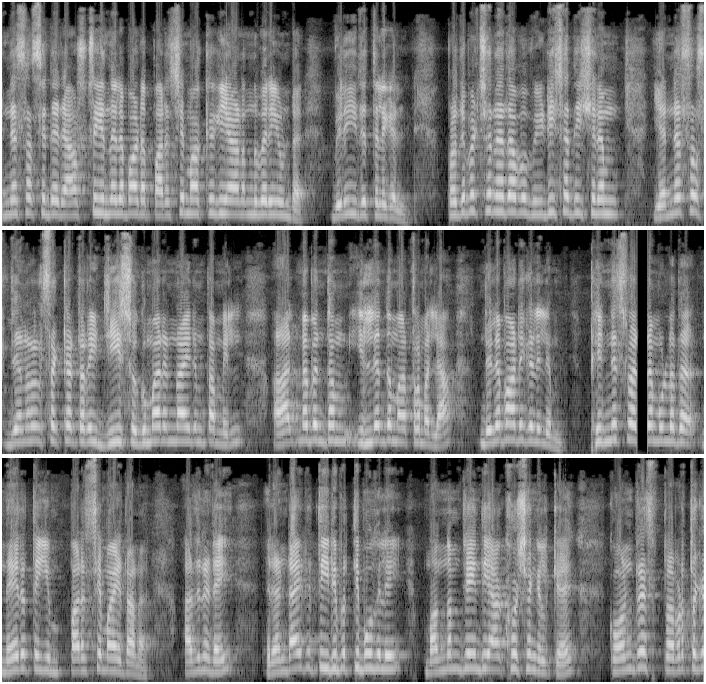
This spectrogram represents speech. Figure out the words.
എൻ എസ് എസിന്റെ രാഷ്ട്രീയ നിലപാട് പരസ്യമാക്കുകയാണെന്ന് വരെയുണ്ട് വിലയിരുത്തലുകൾ. പ്രതിപക്ഷ നേതാവ് വി ഡി സതീശനും N S S general secretary G Sukumaran നായരും തമ്മിൽ ആത്മബന്ധം ഇല്ലെന്ന് മാത്രമല്ല നിലപാടുകളിലും ഭിന്നസ്വരമുള്ളത് നേരത്തെയും പരസ്യമായതാണ്. അതിനിടെ രണ്ടായിരത്തി ഇരുപത്തി മൂന്നിലെ മന്നം ജയന്തി ആഘോഷങ്ങൾക്ക് കോൺഗ്രസ് പ്രവർത്തക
